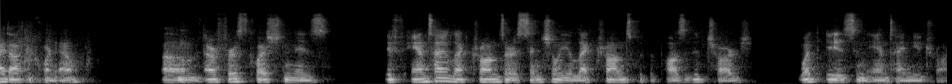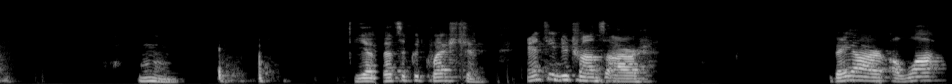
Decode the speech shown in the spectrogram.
Hi, Dr. Cornell. Um, our first question is, if anti-electrons are essentially electrons with a positive charge, what is an anti-neutron? Hmm. Yeah, that's a good question. Anti-neutrons are, they are a lot,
